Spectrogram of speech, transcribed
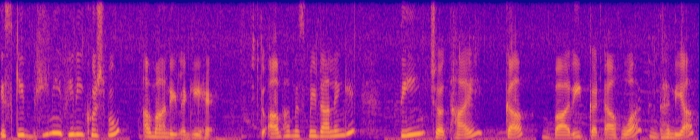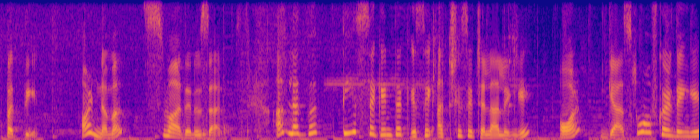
इसकी भीनी भीनी खुशबू अब आने लगी है। तो अब हम इसमें डालेंगे तीन चौथाई कप बारीक कटा हुआ धनिया पत्ती और नमक स्वाद अनुसार। अब लगभग 30 सेकंड तक इसे अच्छे से चला लेंगे और गैस को ऑफ़ कर देंगे।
